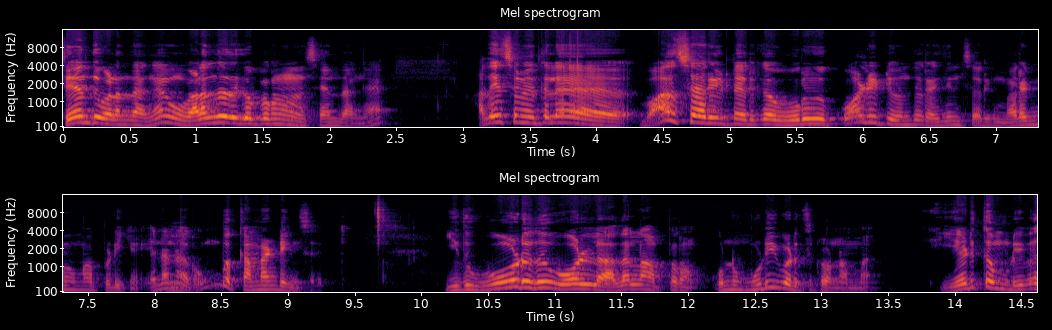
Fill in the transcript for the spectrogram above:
சேர்ந்து வளர்ந்தாங்க. அவங்க வளர்ந்ததுக்கு அப்புறம் சேர்ந்தாங்க. அதே சமயத்தில் வால் சார்கிட்ட இருக்க ஒரு குவாலிட்டி வந்து ரஜினி சாருக்கு மறைமுகமாக பிடிக்கும். என்னென்னா ரொம்ப கமாண்டிங் சார் இது ஓடுது ஓடல அதெல்லாம் அப்புறம் ஒன்று முடிவு எடுத்துட்டோம் நம்ம. எடுத்த முடிவை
